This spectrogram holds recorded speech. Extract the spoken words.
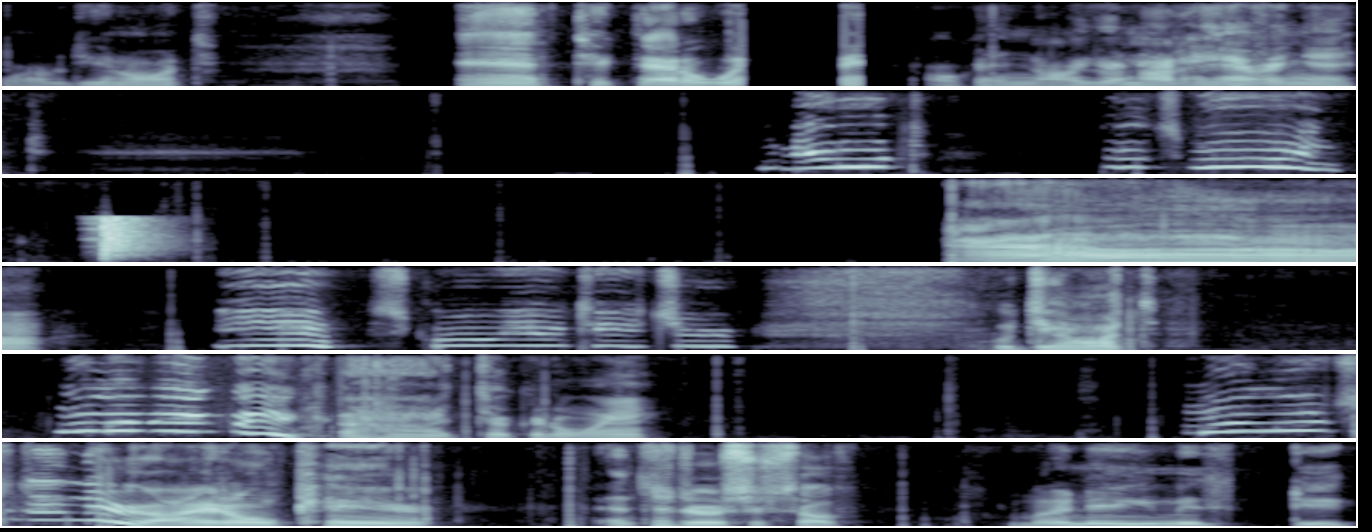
well, do you know what? And take that away. Okay, no, you're not having it. Want? That's mine. Ah! Yeah, screw you, teacher. Well, do you know what? Oh, my backpack. Uh, I took it away. My lunch's in there. I don't care. Introduce yourself. My name is Dick.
